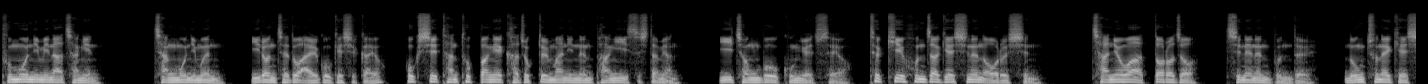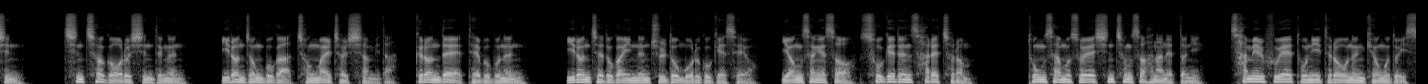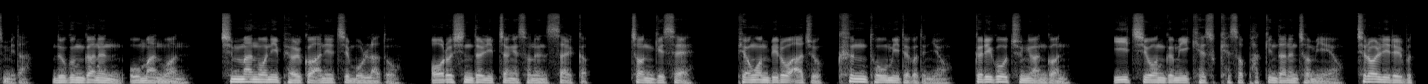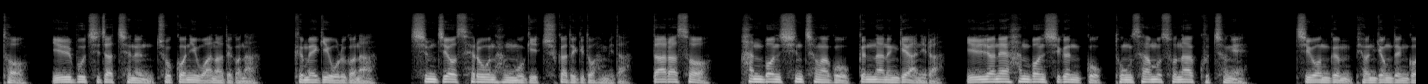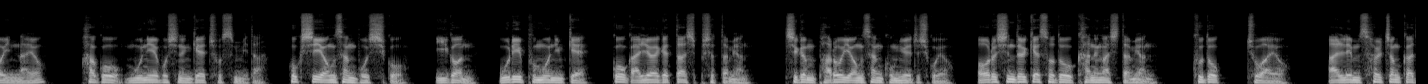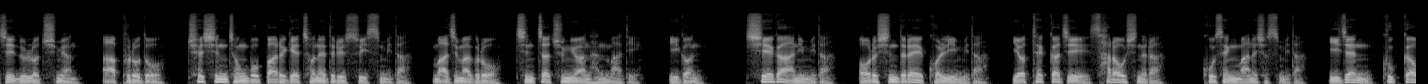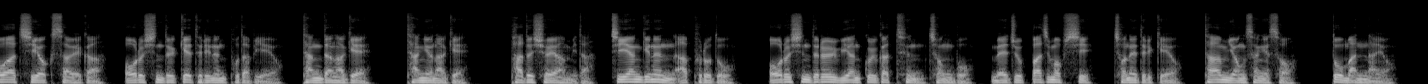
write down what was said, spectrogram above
부모님이나 장인, 장모님은 이런 제도 알고 계실까요? 혹시 단톡방에 가족들만 있는 방이 있으시다면 이 정보 공유해주세요. 특히 혼자 계시는 어르신, 자녀와 떨어져 지내는 분들, 농촌에 계신 친척 어르신 등은 이런 정보가 정말 절실합니다. 그런데 대부분은 이런 제도가 있는 줄도 모르고 계세요. 영상에서 소개된 사례처럼 동사무소에 신청서 하나 냈더니 3일 후에 돈이 들어오는 경우도 있습니다. 누군가는 5만 원, 10만 원이 별거 아닐지 몰라도 어르신들 입장에서는 쌀값, 전기세, 병원비로 아주 큰 도움이 되거든요. 그리고 중요한 건 이 지원금이 계속해서 바뀐다는 점이에요. 7월 1일부터 일부 지자체는 조건이 완화되거나 금액이 오르거나 심지어 새로운 항목이 추가되기도 합니다. 따라서 한 번 신청하고 끝나는 게 아니라 1년에 한 번씩은 꼭 동사무소나 구청에 지원금 변경된 거 있나요? 하고 문의해 보시는 게 좋습니다. 혹시 영상 보시고 이건 우리 부모님께 꼭 알려야겠다 싶으셨다면 지금 바로 영상 공유해 주시고요. 어르신들께서도 가능하시다면 구독, 좋아요, 알림 설정까지 눌러주시면 앞으로도 최신 정보 빠르게 전해드릴 수 있습니다. 마지막으로 진짜 중요한 한마디. 이건 시혜가 아닙니다. 어르신들의 권리입니다. 여태까지 살아오시느라 고생 많으셨습니다. 이젠 국가와 지역사회가 어르신들께 드리는 보답이에요. 당당하게, 당연하게 받으셔야 합니다. 지향기는 앞으로도 어르신들을 위한 꿀 같은 정보 매주 빠짐없이 전해드릴게요. 다음 영상에서 또 만나요.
